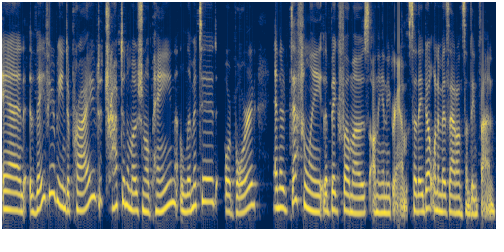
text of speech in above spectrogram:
and they fear being deprived, trapped in emotional pain, limited, or bored. And they're definitely the big FOMOs on the Enneagram. So they don't want to miss out on something fun.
